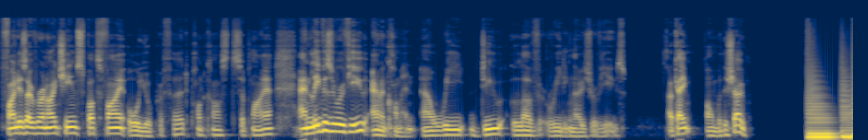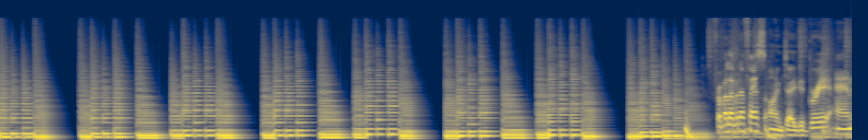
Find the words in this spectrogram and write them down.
Find us over on iTunes, Spotify, or your preferred podcast supplier and leave us a review and a comment. Uh, we do love reading those reviews. Okay, on with the show. From 11FS, I'm David Brear, and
